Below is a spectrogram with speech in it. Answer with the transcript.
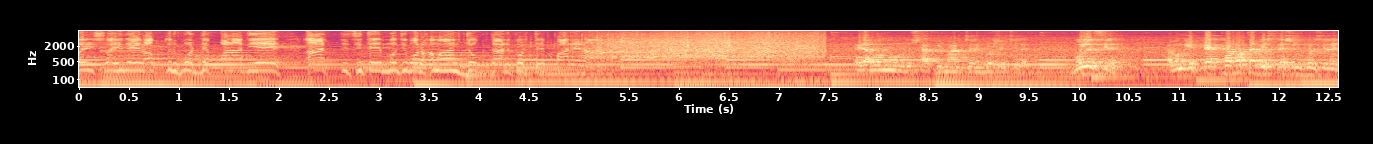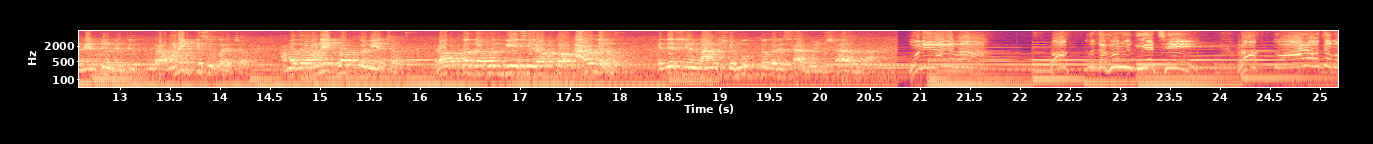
ওই শহীদের রক্তের উপর দিয়ে পাড়া দিয়ে আরটিসিতে মুজিবুর রহমান যোগদান করতে পারে না। এটা বঙ্গবন্ধু সাতই মার্চে বসেছিলেন বলেছিলেন এবং এই প্রেক্ষাপটটা বিশ্লেষণ করেছিলেন এর জন্য যে তোমরা অনেক কিছু করেছ আমাদের অনেক রক্ত নিয়েছ। রক্ত যখন দিয়েছি রক্ত আরও দেবো। এদেশের মানুষকে মুক্ত করে ছাড়বো ইনশাআল্লাহ। মনে রাখবা রক্ত যখন দিয়েছি রক্ত আরও দেব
